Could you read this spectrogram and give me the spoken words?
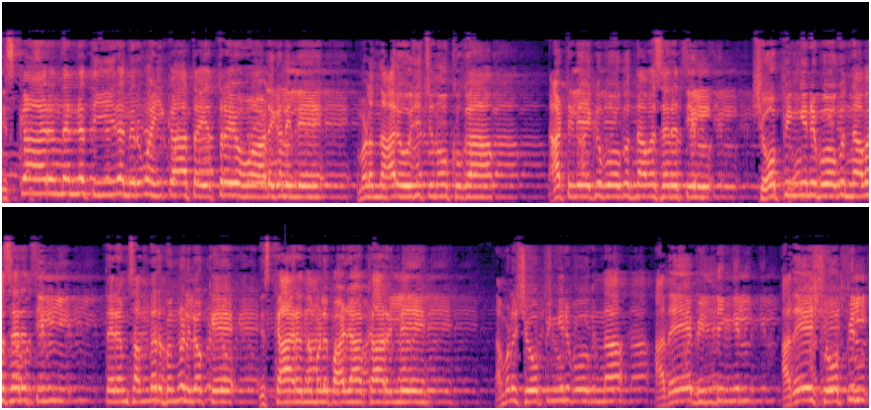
നിസ്കാരം തന്നെ തീരെ നിർവഹിക്കാത്ത എത്രയോ ആളുകളില്ലേ? നമ്മളൊന്ന് ആലോചിച്ചു നോക്കുക. നാട്ടിലേക്ക് പോകുന്ന അവസരത്തിൽ ഷോപ്പിങ്ങിന് പോകുന്ന അവസരത്തിൽ ഇത്തരം സന്ദർഭങ്ങളിലൊക്കെ നിസ്കാരം നമ്മൾ പാഴാക്കാറില്ലേ? നമ്മൾ ഷോപ്പിങ്ങിന് പോകുന്ന അതേ ബിൽഡിംഗിൽ അതേ ഷോപ്പിൽ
